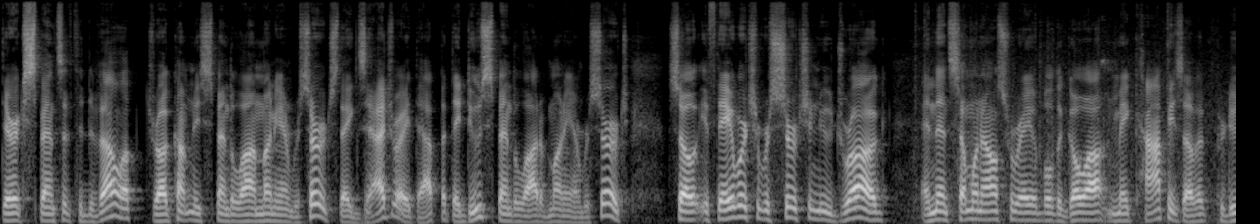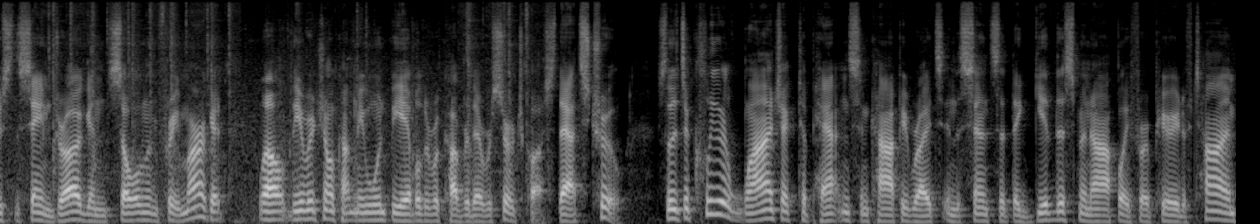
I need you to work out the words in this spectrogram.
They're expensive to develop. Drug companies spend a lot of money on research. They exaggerate that, but they do spend a lot of money on research. So if they were to research a new drug and then someone else were able to go out and make copies of it, produce the same drug and sold in free market, well, the original company wouldn't be able to recover their research costs. That's true. So there's a clear logic to patents and copyrights in the sense that they give this monopoly for a period of time.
